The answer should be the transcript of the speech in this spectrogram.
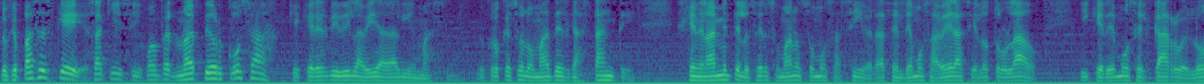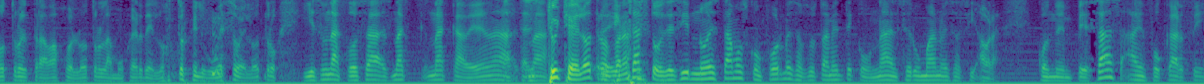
Lo que pasa es que, Sakis y Juanfer, no hay peor cosa que querer vivir la vida de alguien más. Yo creo que eso es lo más desgastante. Generalmente los seres humanos somos así, ¿verdad? Tendemos a ver hacia el otro lado y queremos el carro del otro, el trabajo del otro, la mujer del otro, el hueso del otro. Y es una cosa, es una, una cadena. Hasta el chucho del otro. Exacto, es decir, no estamos conformes absolutamente con nada. El ser humano es así. Ahora, cuando empezás a enfocarte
